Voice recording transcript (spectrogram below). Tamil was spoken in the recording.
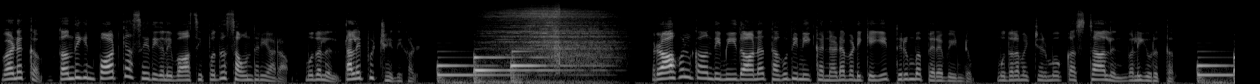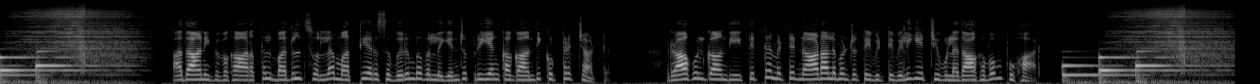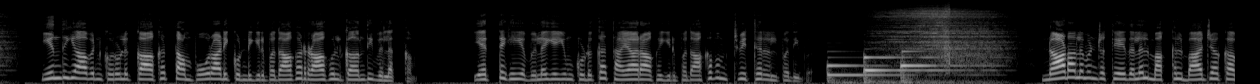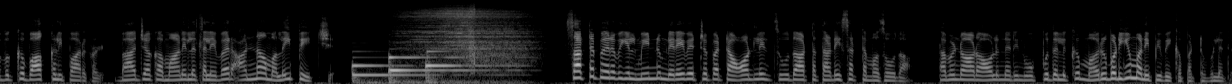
வணக்கம். தந்தையின் பாட்காஸ்ட் செய்திகளை வாசிப்பது சௌந்தர்யாராம். முதலில் தலைப்புச் செய்திகள். ராகுல் காந்தி மீதான தகுதி நீக்க நடவடிக்கையை திரும்பப் பெற வேண்டும். முதலமைச்சர் மு ஸ்டாலின் வலியுறுத்தல். அதானி விவகாரத்தில் பதில் சொல்ல மத்திய அரசு விரும்பவில்லை என்று பிரியங்கா காந்தி குற்றச்சாட்டு. ராகுல் காந்தியை திட்டமிட்டு நாடாளுமன்றத்தை விட்டு வெளியேற்றியுள்ளதாகவும் புகார். இந்தியாவின் குரலுக்காக தாம் போராடிக் கொண்டிருப்பதாக ராகுல் காந்தி விளக்கம். எத்தகைய விலையையும் கொடுக்க தயாராக இருப்பதாகவும் ட்விட்டரில் பதிவு. நாடாளுமன்ற தேர்தலில் மக்கள் பாஜகவுக்கு வாக்களிப்பார்கள். பாஜக மாநில தலைவர் அண்ணாமலை பேச்சு. சட்டப்பேரவையில் மீண்டும் நிறைவேற்றப்பட்ட ஆன்லைன் சூதாட்ட தடை சட்ட மசோதா தமிழ்நாடு ஆளுநரின் ஒப்புதலுக்கு மறுபடியும் அனுப்பி வைக்கப்பட்டுள்ளது.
